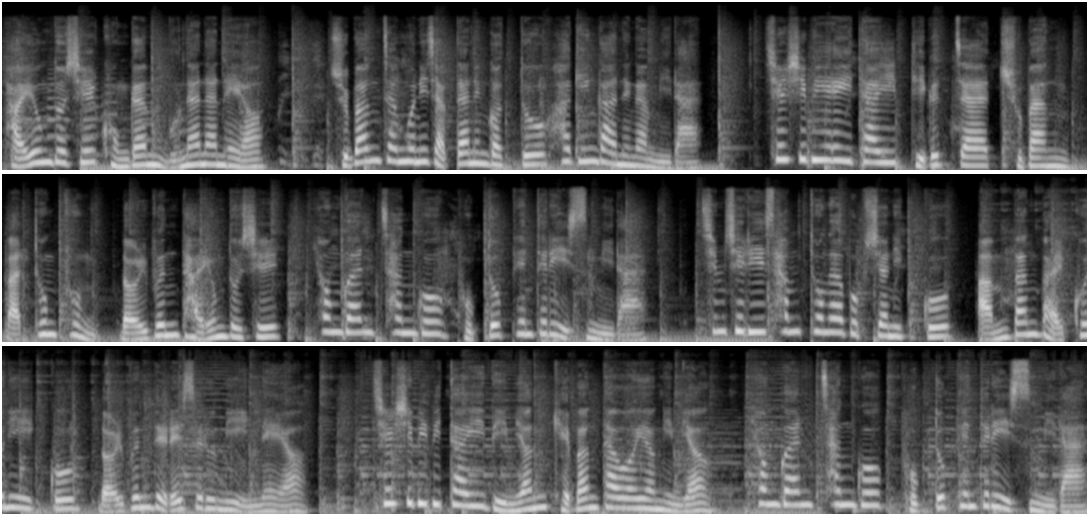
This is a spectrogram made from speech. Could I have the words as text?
다용도실 공간 무난하네요. 주방 창문이 작다는 것도 확인 가능합니다. 72A 타입 디귿자, 주방, 마통풍, 넓은 다용도실, 현관, 창고, 복도 팬트리 있습니다. 침실이 3통합 옵션 있고 안방 발코니 있고 넓은 드레스룸이 있네요. 72B 타입이면 개방 타워형이며 현관, 창고, 복도 팬트리 있습니다.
